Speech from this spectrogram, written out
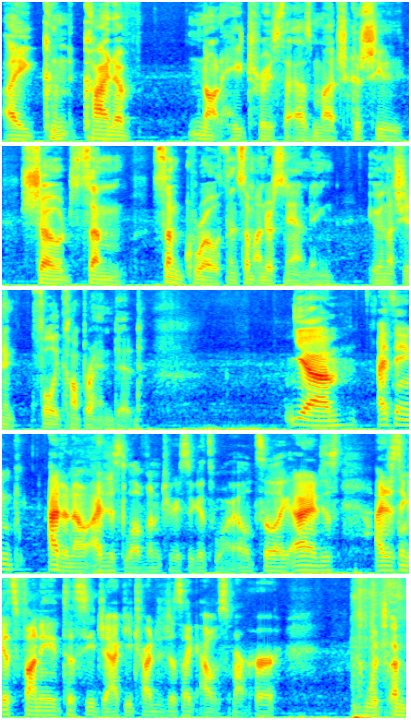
I couldn't kind of not hate Teresa as much because she showed some some growth and some understanding, even though she didn't fully comprehend it. Yeah, I think I don't know. I just love when Teresa gets wild. So like, I just I just think it's funny to see Jackie try to just like outsmart her. Which I'm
